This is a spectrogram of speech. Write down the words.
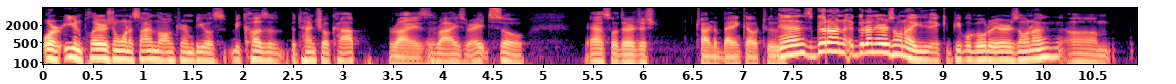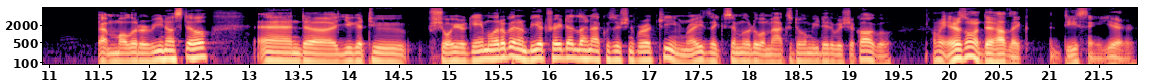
or even players don't want to sign long term deals because of potential cap Rise. rise, right? So Yeah, so they're just trying to bank out too. and it's good on good on Arizona. Like, people go to Arizona um, at Mullet Arena still, and uh, you get to show your game a little bit and be a trade deadline acquisition for a team, right? It's like similar to what Max Domi did with Chicago. I mean, Arizona did have like a decent year.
